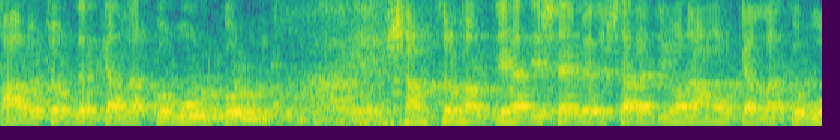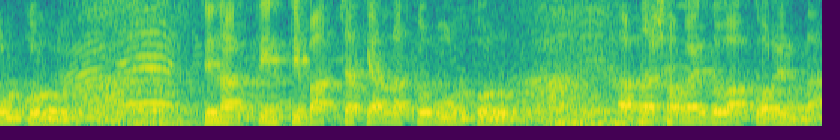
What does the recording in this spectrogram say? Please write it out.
আলোচকদেরকে আল্লাহ কবুল করুন। শামসুল হক জেহাদি সাহেবের সারা জীবন আমলকে আল্লাহ কবুল করুন। তিনার তিনটি বাচ্চাকে আল্লাহ কবুল করুন। আপনার সবাই দোয়া করেন না।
